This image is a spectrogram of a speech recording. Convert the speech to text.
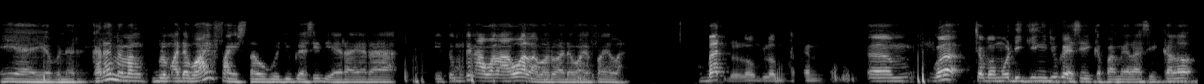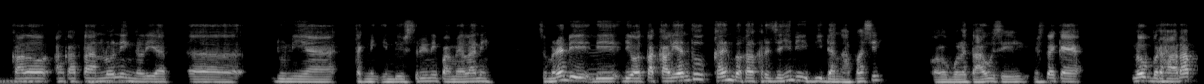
Iya, iya bener. Karena memang belum ada wifi setahu gue juga sih di era-era itu. Mungkin awal-awal lah baru ada wifi lah. But belum belum kan em, gue coba mau digging juga sih ke Pamela sih. Kalau kalau angkatan lo nih ngelihat eh, dunia teknik industri nih Pamela nih, sebenarnya di, Hmm. di di otak kalian tuh kalian bakal kerjanya di bidang apa sih? Kalau boleh tahu sih, maksudnya kayak lo berharap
